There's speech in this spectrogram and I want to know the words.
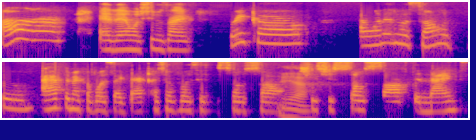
oh my God. And then when she was like, Rico, I want to do a song with you. I have to make her voice like that because her voice is so soft. Yeah. She's just so soft and nice.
